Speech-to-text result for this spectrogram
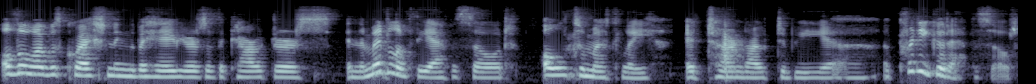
although I was questioning the behaviours of the characters in the middle of the episode, ultimately it turned out to be a, a pretty good episode.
